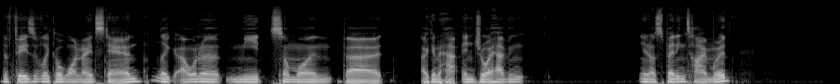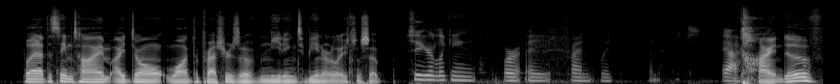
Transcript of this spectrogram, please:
the phase of like a one night stand. Like I want to meet someone that I can ha- enjoy having, you know, spending time with. But at the same time, I don't want the pressures of needing to be in a relationship. So you're looking for a friend with benefits. Yeah. Kind of.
